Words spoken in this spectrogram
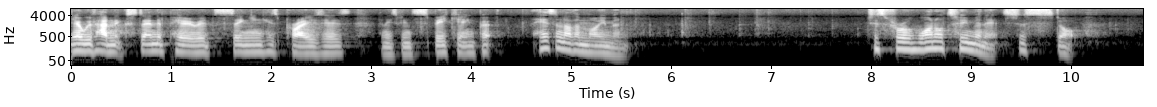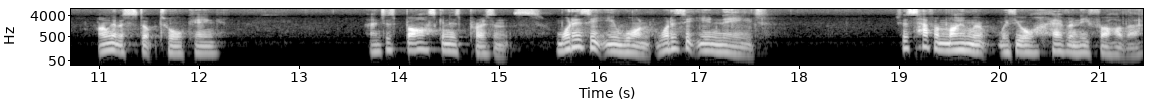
Yeah, we've had an extended period singing his praises and he's been speaking, but here's another moment. Just for one or two minutes, just stop. I'm going to stop talking and just bask in his presence. What is it you want? What is it you need? Just have a moment with your Heavenly Father.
